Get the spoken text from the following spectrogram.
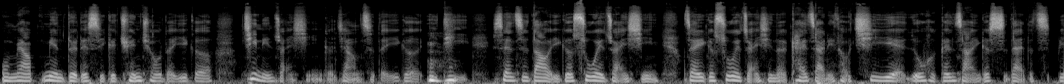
我们要面对的是一个全球的一个近零转型，一个这样子的一个议题，甚至到一个数位转型，在一个数位转型的开展里头，企业如何跟上一个时代的指标。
